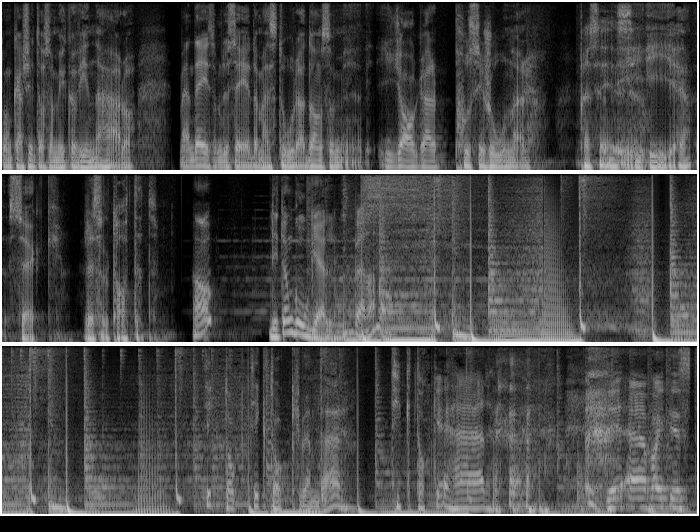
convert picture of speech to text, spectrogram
de kanske inte har så mycket att vinna här då. Men det är som du säger, de här stora, de som jagar positioner Precis. i, i eh, sökresultatet. Ja, lite om Google. Spännande. TikTok, TikTok, vem där? TikTok är här. Det är faktiskt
